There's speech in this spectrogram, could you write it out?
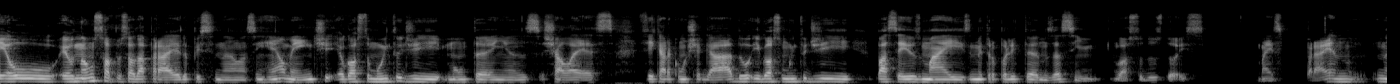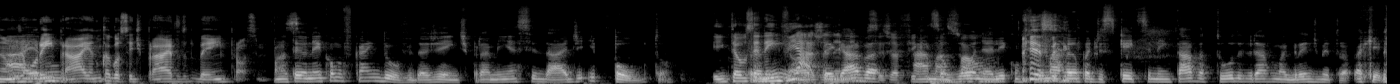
Eu, eu não sou a pessoa da praia, do piscinão, assim, realmente. Eu gosto muito de montanhas, chalés, ficar aconchegado. E gosto muito de passeios mais metropolitanos, assim. Gosto dos dois. Mas praia, não. Ah, já eu morei em não- praia, nunca gostei de praia, tá tudo bem, próximo. Não passa. tenho nem como ficar em dúvida, gente. Pra mim é cidade e ponto. Então você Pra nem mim, ó, viaja, pegava né? amigo? Você já fica a em São Amazônia Paulo. ali, construía uma rampa de skate, cimentava tudo e virava uma grande metrópole. Aquele.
